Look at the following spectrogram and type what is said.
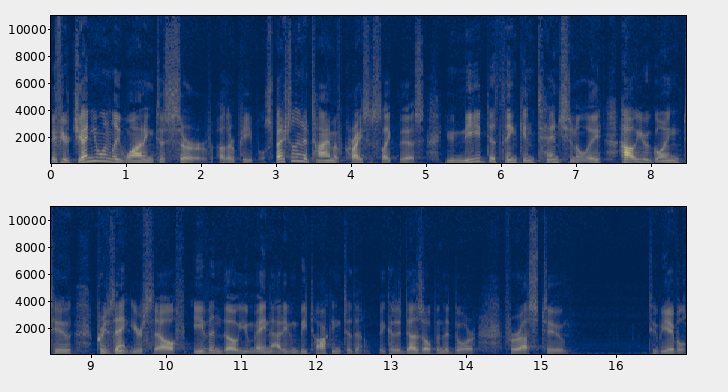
If you're genuinely wanting to serve other people, especially in a time of crisis like this, you need to think intentionally how you're going to present yourself, even though you may not even be talking to them, because it does open the door for us to, to be able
